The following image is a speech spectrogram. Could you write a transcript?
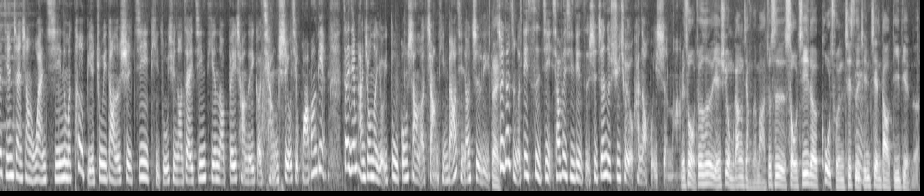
在今天站上了万七，那么特别注意到的是，记忆体族群呢，在今天呢非常的一个强势，尤其华邦电在今天盘中呢有一度攻上了涨停板。要请教智利，所以在整个第四季，消费性电子是真的需求有看到回升吗？没错，就是延续我们刚刚讲的嘛，就是手机的库存其实已经见到低点了。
